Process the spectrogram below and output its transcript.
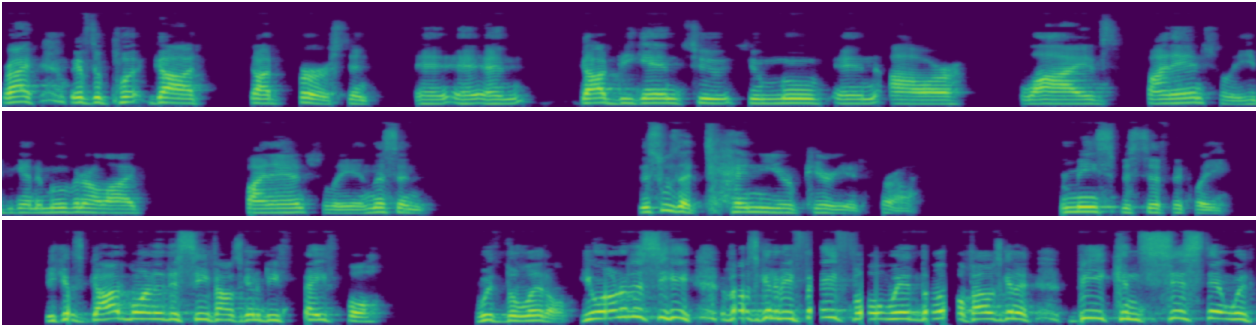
right? We have to put God, God first. And, and, and God began to, to move in our lives financially. He began to move in our lives financially. And listen, this was a 10 year period for us. for me specifically because God wanted to see if I was going to be faithful with the little. He wanted to see if I was going to be faithful with the little, if I was going to be consistent with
